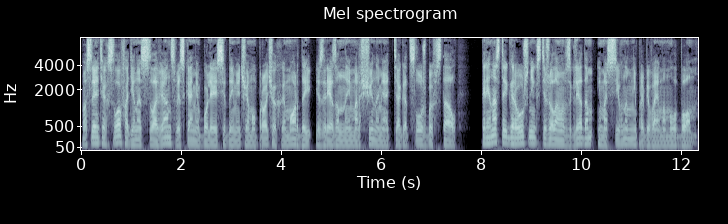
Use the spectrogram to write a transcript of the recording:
После этих слов один из славян с висками более седыми, чем у прочих, и мордой, изрезанной морщинами от тягот службы, встал. Коренастый ГРУшник с тяжелым взглядом и массивным непробиваемым лбом.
